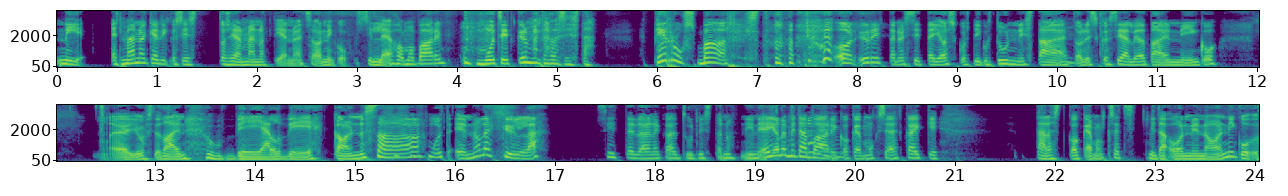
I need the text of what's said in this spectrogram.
niin että mä en oikein, niinku, siis tosiaan mä en ole tiennyt, että se on niinku silleen homobaari. Mutta sitten kyllä mä tällaisista perusbaarista on yrittänyt sitten joskus niinku tunnistaa, että olisiko siellä jotain niinku, just jotain VLV-kansaa, mutta en ole kyllä sitten ainakaan tunnistanut. Niin ei ole mitään baarikokemuksia, että kaikki tällaiset kokemukset, sit, mitä on, niin ne on niinku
